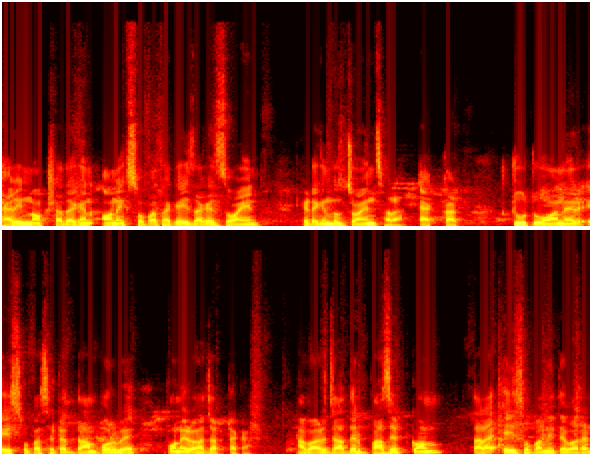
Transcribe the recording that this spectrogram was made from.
ঘাড়ির নকশা দেখেন, অনেক সোফা থাকে এই জায়গায় জয়েন এটা কিন্তু জয়েন ছাড়া, এক কাঠ। টু টু ওয়ানের এই সোফা সেটের দাম পড়বে পনেরো হাজার টাকা। আবার যাদের বাজেট কম, তারা এই সোফা নিতে পারেন।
